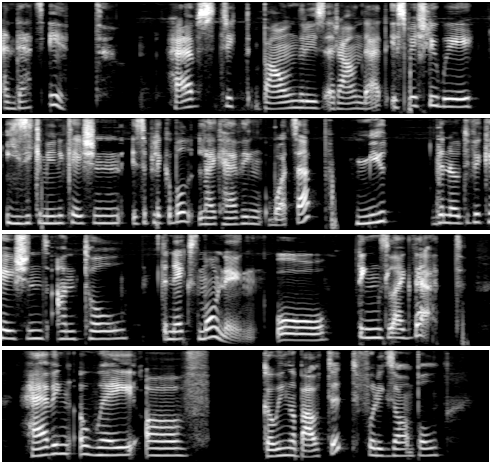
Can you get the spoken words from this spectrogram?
and that's it have strict boundaries around that, especially where easy communication is applicable, like having WhatsApp, mute the notifications until the next morning, or things like that. Having a way of going about it, for example,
